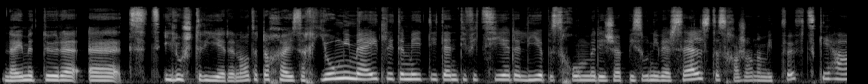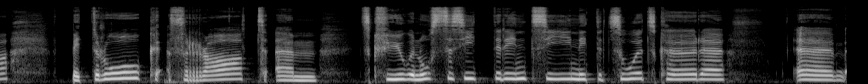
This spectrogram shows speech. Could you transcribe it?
Neumentüren äh, zu, zu, illustrieren. Oder? Da können sich junge Mädchen damit identifizieren. Liebeskummer ist etwas Universelles, das kannst du auch noch mit 50 haben. Betrug, Verrat, ähm, das Gefühl, eine Aussenseiterin zu sein, nicht dazuzugehören. Ähm,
